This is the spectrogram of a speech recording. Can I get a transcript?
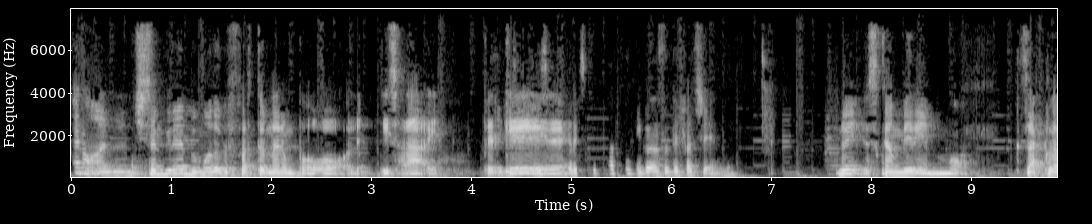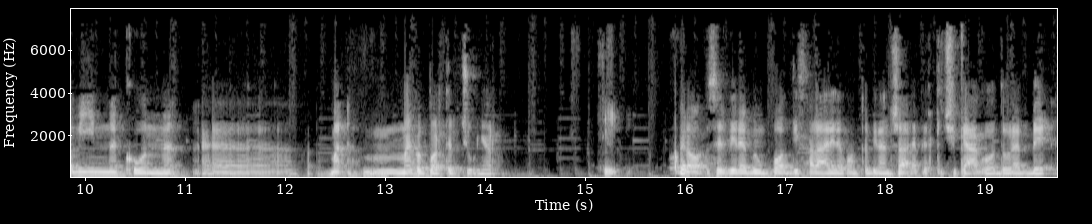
Eh no, ci servirebbe un modo per far tornare un po' le- i salari. Perché Rispettatemi cosa state facendo. noi scambieremmo Zach Lavin con eh, Ma- Michael Porter Jr. Sì. Però servirebbe un po' di salari da controbilanciare perché Chicago dovrebbe,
